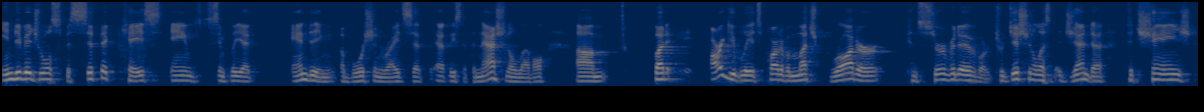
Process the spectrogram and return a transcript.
individual specific case aimed simply at ending abortion rights, at, at least at the national level. Um, but arguably, it's part of a much broader conservative or traditionalist agenda to change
